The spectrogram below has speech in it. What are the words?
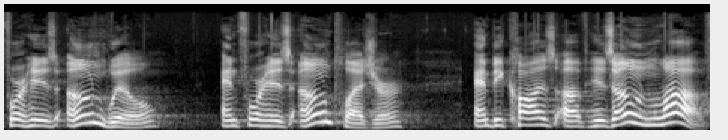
for his own will and for his own pleasure and because of his own love.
